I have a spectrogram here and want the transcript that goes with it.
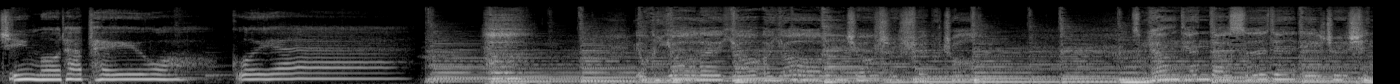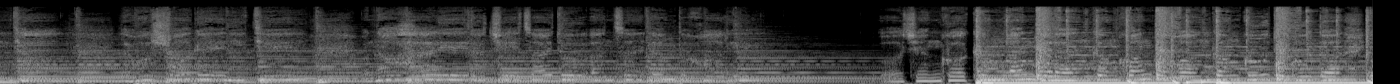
寂寞它陪我过夜。又困又累又饿又冷，就是睡不着。从两点到四点一直心跳。来我说给你听，我脑海里的记载图案怎样的华丽？我见过更蓝的蓝，更欢的欢，更苦的苦的，也，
